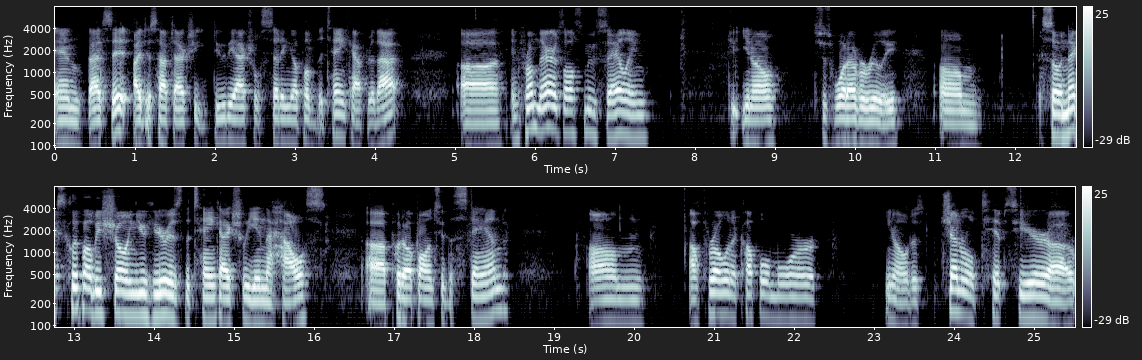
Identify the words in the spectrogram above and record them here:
and that's it. I just have to actually do the actual setting up of the tank after that. Uh, and from there, it's all smooth sailing. You know, it's just whatever, really. Um, so next clip I'll be showing you here is the tank actually in the house, uh, put up onto the stand. Um, I'll throw in a couple more you know, just general tips here. Uh,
